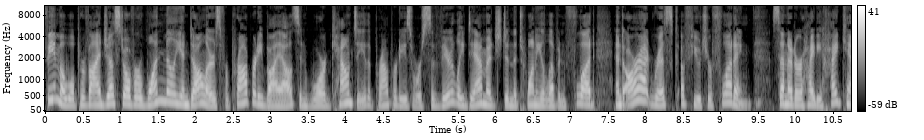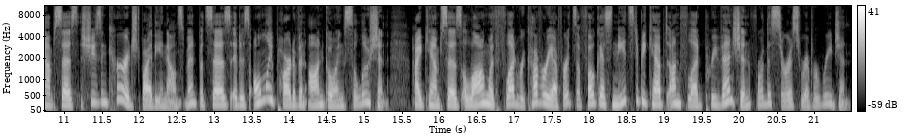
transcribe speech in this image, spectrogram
FEMA will provide just over $1 million for property buyouts in Ward County. The properties were severely damaged in the 2011 flood and are at risk of future flooding. Senator Heidi Heitkamp says she's encouraged by the announcement, but says it is only part of an ongoing solution. Heitkamp says, along with flood recovery efforts, a focus needs to be kept on flood prevention for the Souris River region.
